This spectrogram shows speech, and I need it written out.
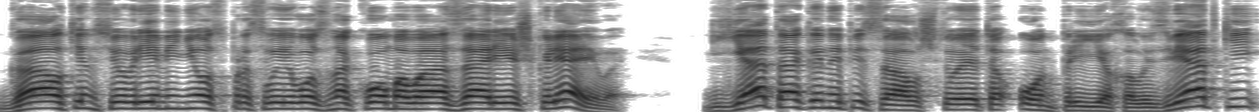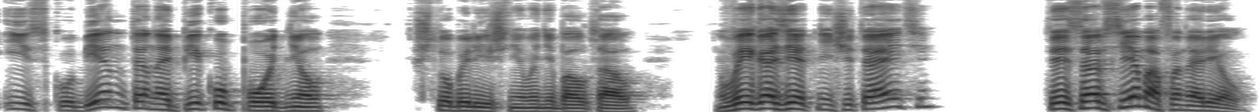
Галкин все время нес про своего знакомого Азария Шкляева. Я так и написал, что это он приехал из Вятки и с Кубента на пику поднял, чтобы лишнего не болтал. Вы газет не читаете? Ты совсем офонарел?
